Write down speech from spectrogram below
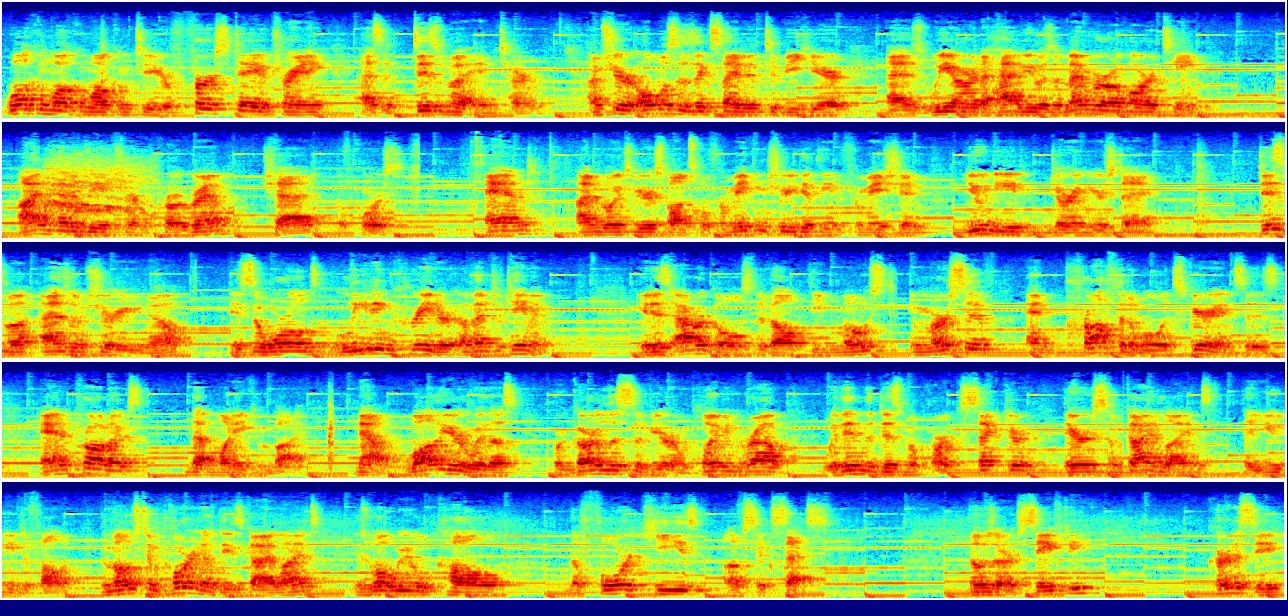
Welcome, welcome, welcome to your first day of training as a DISMA intern. I'm sure you're almost as excited to be here as we are to have you as a member of our team. I'm head of the intern program, Chad, of course, and I'm going to be responsible for making sure you get the information you need during your stay. DISMA, as I'm sure you know, is the world's leading creator of entertainment. It is our goal to develop the most immersive and profitable experiences and products that money can buy. Now, while you're with us, regardless of your employment route within the Disma Park sector, there are some guidelines that you need to follow. The most important of these guidelines is what we will call the four keys of success. Those are safety, courtesy,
